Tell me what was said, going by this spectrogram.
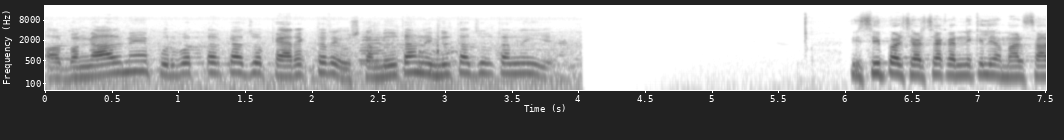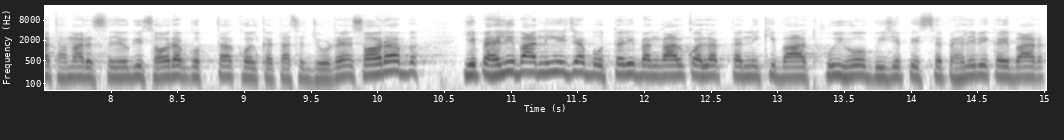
और बंगाल में पूर्वोत्तर का जो कैरेक्टर है, उसका मिलता नहीं मिलता जुलता नहीं है। इसी पर चर्चा करने के लिए हमारे साथ हमारे सहयोगी सौरभ गुप्ता कोलकाता से जुड़ रहे हैं। सौरभ, ये पहली बार नहीं है जब उत्तरी बंगाल को अलग करने की बात हुई हो। बीजेपी इससे पहले भी कई बार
